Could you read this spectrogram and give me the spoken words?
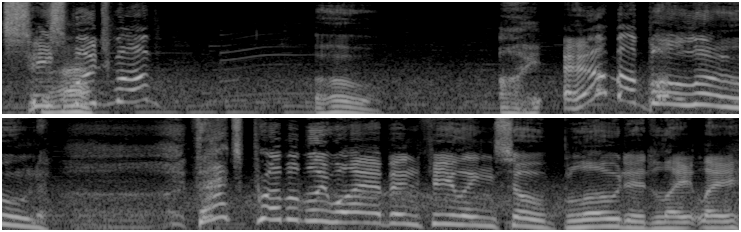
See, Wow. Uh-huh. SpongeBob? Oh, I am a balloon! That's probably why I've been feeling so bloated lately.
